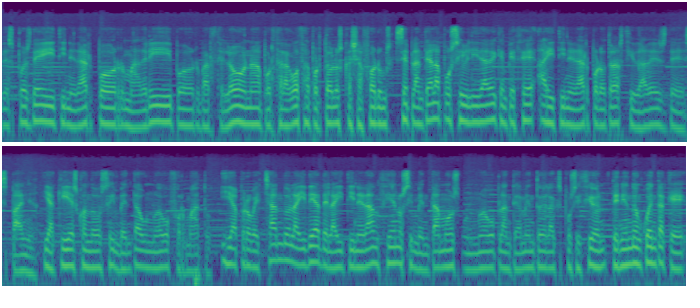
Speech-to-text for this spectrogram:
Después de itinerar por Madrid, por Barcelona, por Zaragoza, por todos los CaixaForums, se plantea la posibilidad de que empiece a itinerar por otras ciudades de España. Y aquí es cuando se inventa un nuevo formato. Y aprovechando la idea de la itinerancia nos inventamos un nuevo planteamiento de la exposición teniendo en cuenta que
